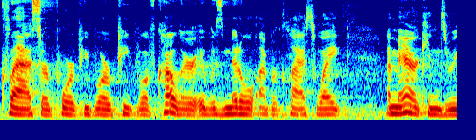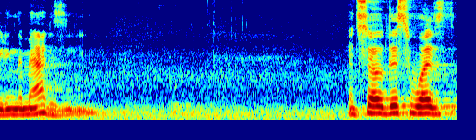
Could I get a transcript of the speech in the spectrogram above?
class or poor people or people of color, it was middle, upper class white Americans reading the magazine. And so this was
